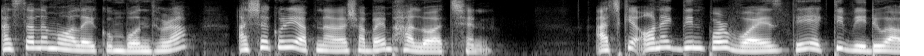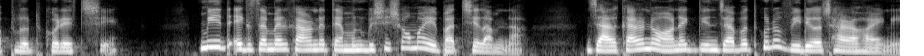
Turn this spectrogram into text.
আসসালামু আলাইকুম, বন্ধুরা। আশা করি আপনারা সবাই ভালো আছেন। আজকে অনেক দিন পর ভয়েস দিয়ে একটি ভিডিও আপলোড করেছি। মিড এক্সামের কারণে তেমন বেশি সময়ই পাচ্ছিলাম না, যার কারণে অনেক দিন যাবৎ কোনো ভিডিও ছাড়া হয়নি।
